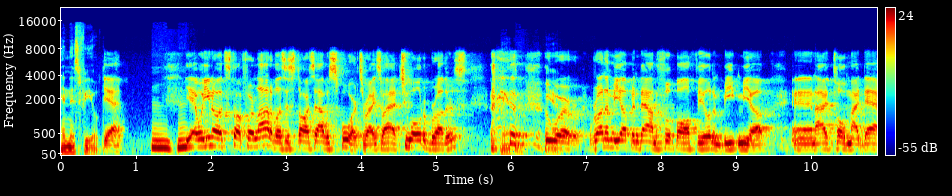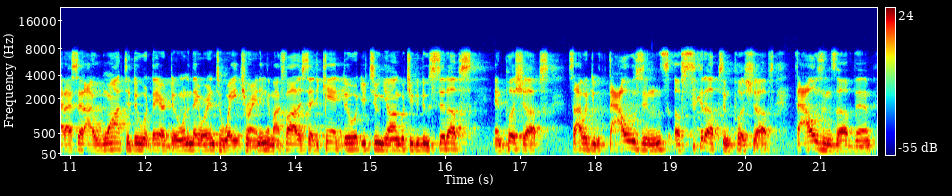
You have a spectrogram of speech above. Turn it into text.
in this field? Yeah. Mm-hmm. Yeah, well, you know, it's start, for a lot of us, it starts out with sports, right? So I had two older brothers yeah. who yeah. were running me up and down the football field and beating me up. And I told my dad, I said, I want to do what they're doing. And they were into weight training. And my father said, You can't do it. You're too young, but you can do sit ups and push ups. So I would do thousands of sit ups and push ups, thousands of them.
